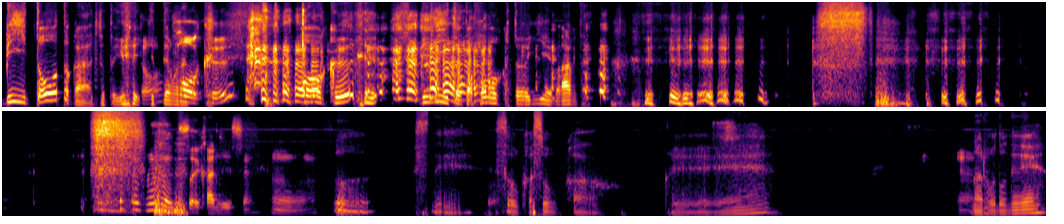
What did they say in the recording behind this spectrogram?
ビートとかちょっと言え言ってもらって。フォーク？フォーク？ビートとフォークといえばみたいそういう感じですよね。うんな。そうですね。そうか、そうか。へえ、うんなるほどね。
